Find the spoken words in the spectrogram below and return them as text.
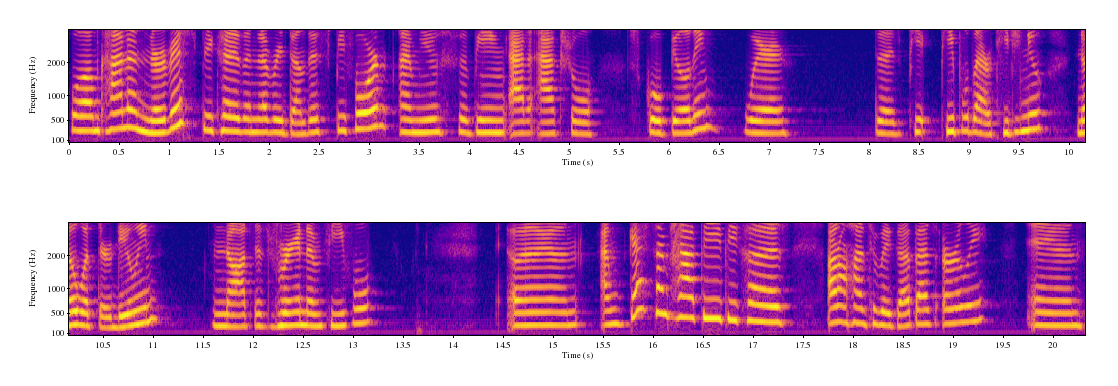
Well, I'm kind of nervous because I've never done this before. I'm used to being at an actual school building where the pe- people that are teaching you know what they're doing, not just random people. And I guess I'm happy because I don't have to wake up as early, and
